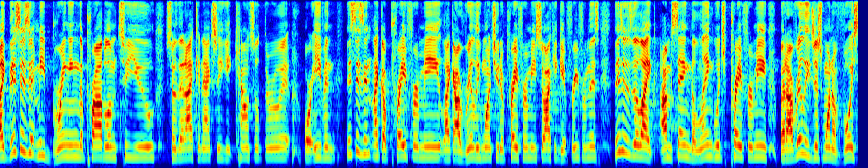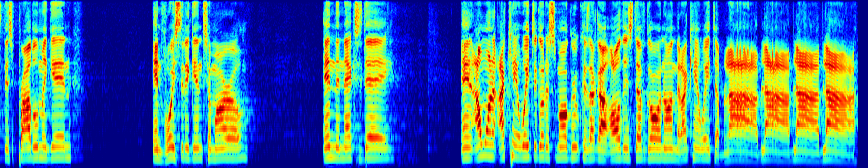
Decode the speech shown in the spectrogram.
like, this isn't me bringing the problem to you so that I can actually get counseled through it, or even this isn't like a pray for me, like I really want you to pray for me so I can get free from this. This is a, like, I'm saying the language, pray for me, but I really just want to voice this problem again and voice it again tomorrow and the next day. And I want I can't wait to go to small group because I got all this stuff going on that I can't wait to blah, blah, blah, blah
